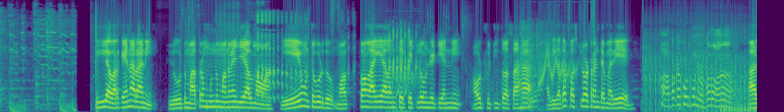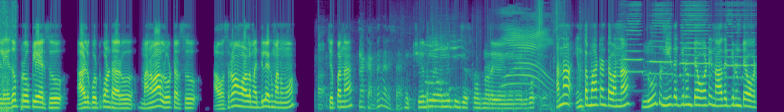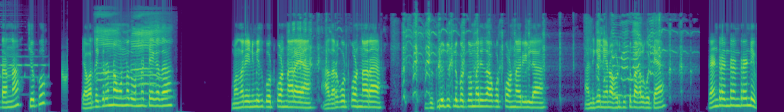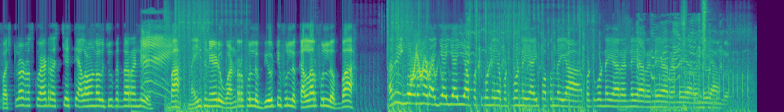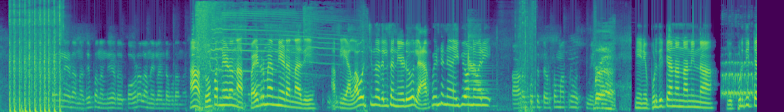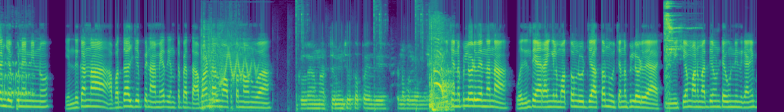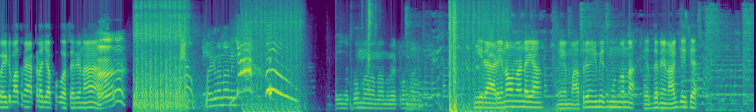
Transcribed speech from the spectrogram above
ఇల్లు ఎవరికైనా రాని. లూటు మాత్రం ముందు మనమే చేయాలి మామ ఏం ఉంచకూడదు. మొత్తం లాగేయాలంతే. పెట్లో ఉండేటి అన్ని అవుట్ఫిట్లతో సహా. అది కదా ఫస్ట్ లోటర్ అంటే మరి. వాళ్ళు ఏదో ప్రో ప్లేయర్స్ వాళ్ళు కొట్టుకుంటారు. మనమా లూటర్స్ అవసరం వాళ్ళ మధ్యలోకి మనము? చెప్పన్నా? చేతులు అన్నా ఇంత మాట అంటావన్నా? లూటు నీ దగ్గర ఉంటే ఒకటి నా దగ్గర ఉంటే ఒకటి అన్నా చెప్పు. ఎవరి దగ్గర ఉన్నా ఉన్నది ఉన్నట్టే కదా. ముందర ఎనిమిది కొట్టుకుంటున్నారాయా అదర కొట్టుకుంటున్నారా? జుట్లు జుట్లు పట్టుకొని మరీ దా కొట్టుకుంటున్నారు వీళ్ళ అందుకే నేను ఒకటి జుట్టు పగల కొట్టా. రండి రండి రండి రండి. ఫస్ట్లో స్క్వాడ్ రష్ చేస్తే ఎలా ఉండాలో చూపిద్దాం రండి. బా నైస్ నేడు వండర్ఫుల్ బ్యూటిఫుల్ కలర్ఫుల్ బా. అరే ఇంకొకడు ఉన్నాడు. అయ్యా అయ్యా అయ్యా పట్టుకోండి అయ్యా పట్టుకోండి అయ్యా అయిపోతుంది అయ్యా పట్టుకోండి అయ్యా రండి అయ్యా రండి అయ్యా రండి అయ్యా రండి అయ్యా. నేడు అన్న చెప్పన్న నేడు పొగడాలన్న ఇలాంటప్పుడు అన్న. సూపర్ నేడు అన్న స్పైడర్ మ్యాన్ నేడు అన్న అది. అసలు ఎలా వచ్చిందో తెలుసా నేడు? లేకపోయింటే నేను అయిపోయి మరి. ఆడకపోతే తిడతాం మాత్రం వస్తుంది నేను ఎప్పుడు తిట్టానన్నా నిన్న? ఎప్పుడు తిట్టాను చెప్పు నేను నిన్ను? ఎందుకన్నా అబద్ధాలు చెప్పి నా మీద ఇంత పెద్ద అభాండాలు మోపుతున్నావు నువ్వా? క్షమించు తప్పైంది? చిన్నపిల్లలు నువ్వు చిన్నపిల్లోడివి ఏందన్నా? వదిలితే ఆ ర్యాంగిల్ మొత్తం లూట్ చేస్తావు నువ్వు చిన్నపిల్లోడివా ఈ విషయం మన మధ్య ఉంటే ఉండింది కానీ బయట మాత్రం ఎక్కడా చెప్పుకో సరేనా? మీరు ఆడైనా ఉండండి అయ్యా. నేను మాత్రం ఎనిమిది ముందున్నా. ఇద్దరు నేను ఆగ్ చేశా.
